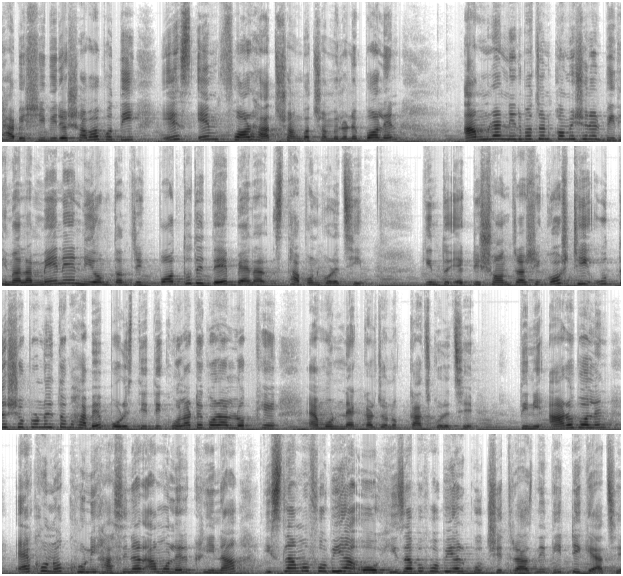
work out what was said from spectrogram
ঢাবি শিবিরের সভাপতি এস এম ফরহাদ সংবাদ সম্মেলনে বলেন, আমরা নির্বাচন কমিশনের বিধিমালা মেনে নিয়মতান্ত্রিক পদ্ধতিতে ব্যানার স্থাপন করেছি। কিন্তু একটি সন্ত্রাসী গোষ্ঠী উদ্দেশ্যপ্রণোদিতভাবে পরিস্থিতি ঘোলাটে করার লক্ষ্যে এমন ন্যাক্কারজনক কাজ করেছে। তিনি আরও বলেন, এখনও খুনি হাসিনার আমলের ঘৃণা, ইসলামোফোবিয়া ও হিজাবোফোবিয়ার কুৎসিত রাজনীতি টিকে আছে।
